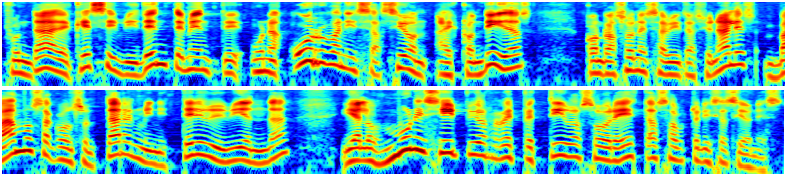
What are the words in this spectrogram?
fundadas de que es evidentemente una urbanización a escondidas, con razones habitacionales, vamos a consultar al Ministerio de Vivienda y a los municipios respectivos sobre estas autorizaciones.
